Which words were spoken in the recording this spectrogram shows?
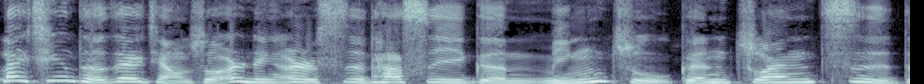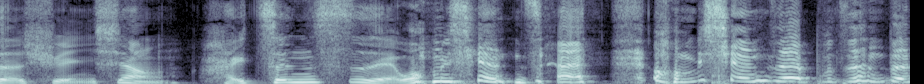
赖清德在讲说，二零二四它是一个民主跟专制的选项，还真是哎、欸。我们现在，我们现在不真的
